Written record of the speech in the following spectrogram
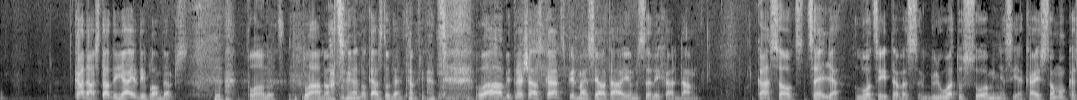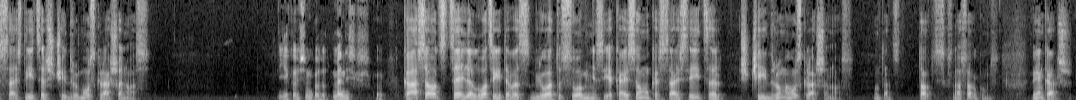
Kādā stadijā ir diploma darbs? Plānots. Plānots, jā, nu kā studentam. Jā. Labi, trešās kārtas, pirmais jautājums Rihardam. Kā sauc ceļa locītavas gļotu somiņas iekaisumu, kas saistīts ar šķidrumu uzkrāšanos? Iekaisums, kā tāds menisks. Kā... Kā sauc ceļa locītavas gļotu somiņas iekaisumu, kas saistīts ar šķidruma uzkrāšanos? Nu, tāds tautisks nosaukums. Vienkārši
